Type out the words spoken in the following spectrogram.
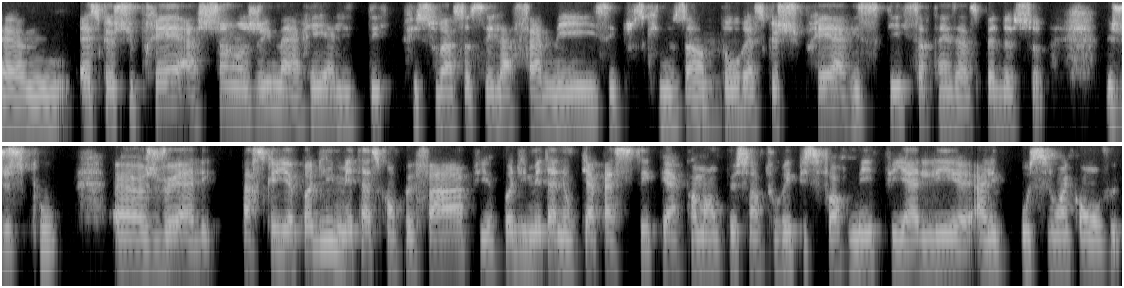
Euh, est-ce que je suis prêt à changer ma réalité? Puis souvent, ça, c'est la famille, c'est tout ce qui nous entoure. Est-ce que je suis prêt à risquer certains aspects de ça? Jusqu'où je veux aller? Parce qu'il n'y a pas de limite à ce qu'on peut faire, puis il n'y a pas de limite à nos capacités, puis à comment on peut s'entourer, puis se former, puis aller, euh, aller aussi loin qu'on veut.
